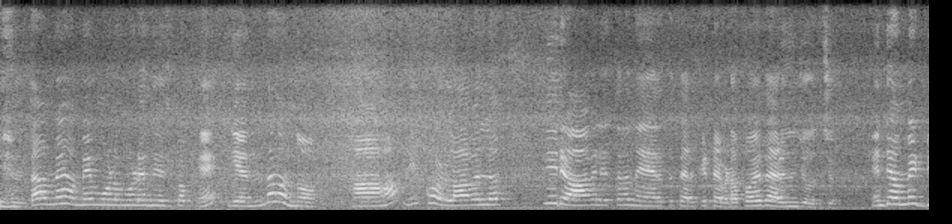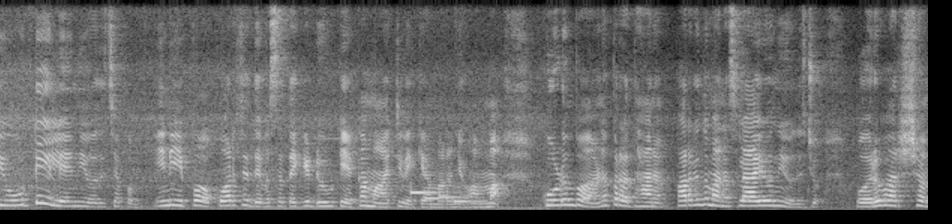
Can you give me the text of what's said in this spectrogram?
എന്താ അമ്മേ? അമ്മയും മോളും കൂടെ എന്ന് ചോദിച്ചപ്പോൾ ഏ എന്താ വന്നോ? ആഹാ നീ കൊള്ളാവല്ലോ. നീ രാവിലെ എത്ര നേരത്തെ തിരക്കിട്ട് എവിടെ പോയതായിരുന്നു? ചോദിച്ചു. എന്റെ അമ്മ ഡ്യൂട്ടി ഇല്ലേ? എന്ന് ചോദിച്ചപ്പം ഇനിയിപ്പോൾ കുറച്ച് ദിവസത്തേക്ക് ഡ്യൂട്ടിയൊക്കെ മാറ്റി വെക്കാൻ പറഞ്ഞു അമ്മ. കുടുംബമാണ് പ്രധാനം. പറഞ്ഞത് മനസ്സിലായോ എന്ന് ചോദിച്ചു. ഒരു വർഷം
